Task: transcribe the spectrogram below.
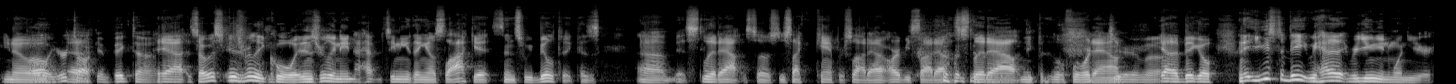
You know, Oh, you're uh, talking big time. Yeah, so it's, it's really cool. It is really neat. I haven't seen anything else like it since we built it because um, it slid out. So it's just like a camper slide out, RV slide out, slid out, and you put the little floor down. Yeah, the big old. And it used to be, we had a reunion one year.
